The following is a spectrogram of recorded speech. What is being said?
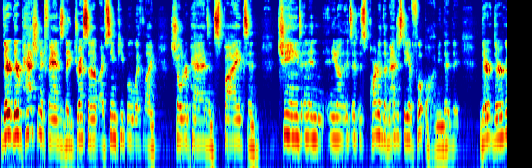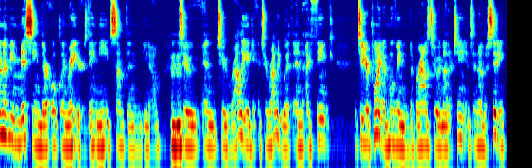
they're they're passionate fans. They dress up. I've seen people with like shoulder pads and spikes and chains, and and you know it's it's part of the majesty of football. I mean, they, they, they're they're gonna be missing their Oakland Raiders. They need something, you know Mhm. to and to rally again to rally with. And I think to your point of moving the Browns to another team into another city,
